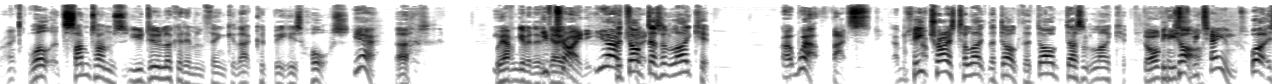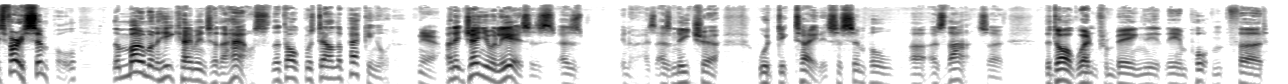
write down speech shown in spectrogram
right? Well, sometimes you do look at him and think that could be his horse. Yeah. Uh, we haven't given it a You've go. tried it. You have the dog tried it. doesn't like him. Uh, well, that's I'm, He tries to like the dog. The dog doesn't like him. Dog needs to be tamed. Well, it's very simple. The moment he came into the house, the dog was down the pecking order. Yeah. and it genuinely is, as as you know, as, as Nietzsche would dictate. It's as simple uh, as that. So the dog went from being the, the important third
